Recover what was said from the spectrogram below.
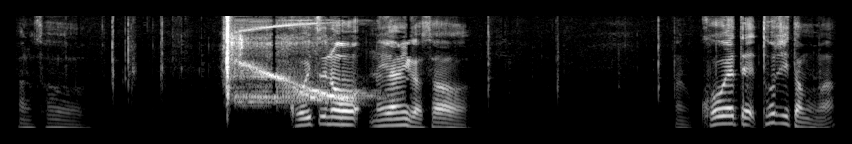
あのさこいつの悩みがさあのこうやって閉じたまま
